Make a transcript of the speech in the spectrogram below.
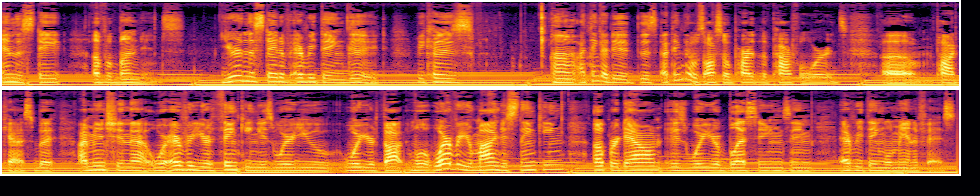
in the state of abundance you're in the state of everything good because um, I think I did this. I think that was also part of the Powerful Words um, podcast. But I mentioned that wherever you're thinking is where you, where your thought, well, wherever your mind is thinking, up or down, is where your blessings and everything will manifest.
